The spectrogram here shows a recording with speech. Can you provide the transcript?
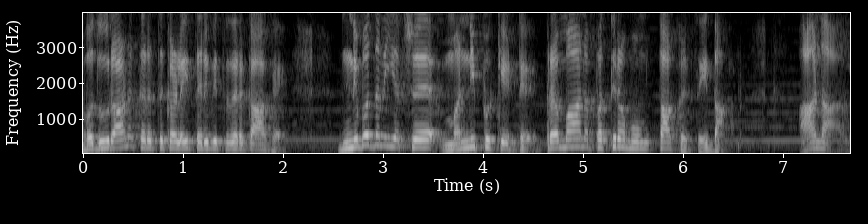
அவதூறான கருத்துக்களை தெரிவித்ததற்காக நிபந்தனையற்ற மன்னிப்பு கேட்டு பிரமாண பத்திரமும் தாக்கல் செய்தார். ஆனால்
